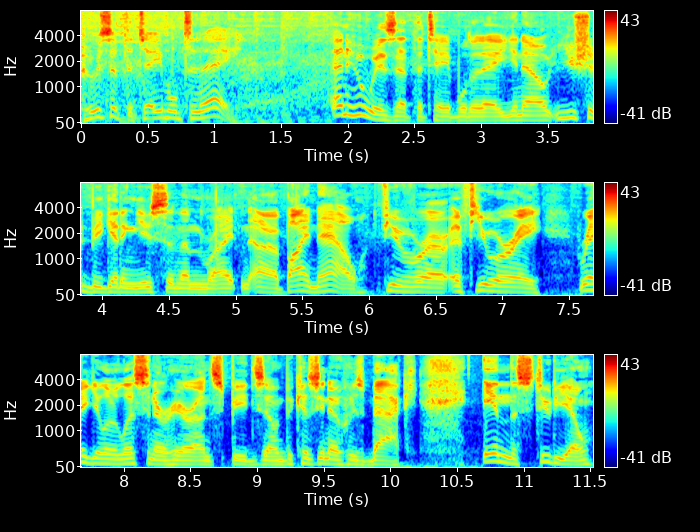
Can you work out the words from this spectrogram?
who's at the table today? And who is at the table today? You know, you should be getting used to them right uh, by now. If you were if you were a regular listener here on Speed Zone, because you know who's back in the studio.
